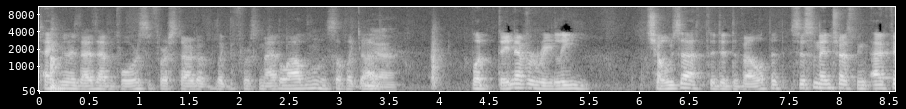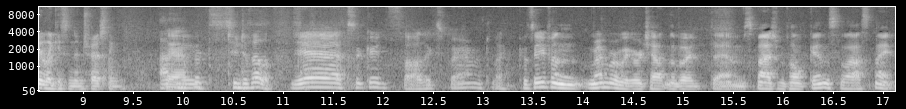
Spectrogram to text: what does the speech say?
Technically, Led Zeppelin Four is the first start of like the first metal album and stuff like that yeah but they never really chose that. They did develop it. It's just an interesting. I feel like it's an interesting Yeah. avenue It's- to develop. Yeah, it's a good thought experiment. Like, because even remember we were chatting about um, Smashing Pumpkins last night.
